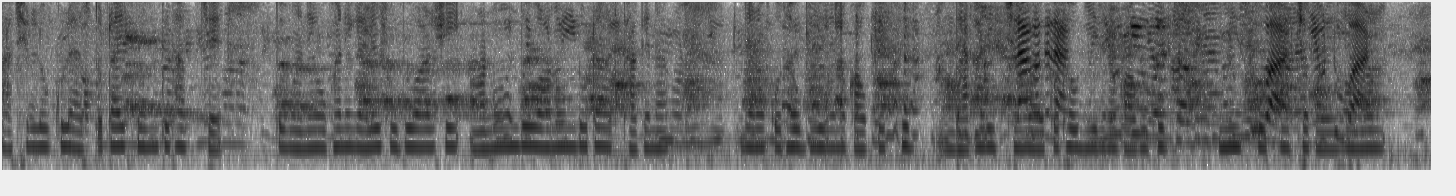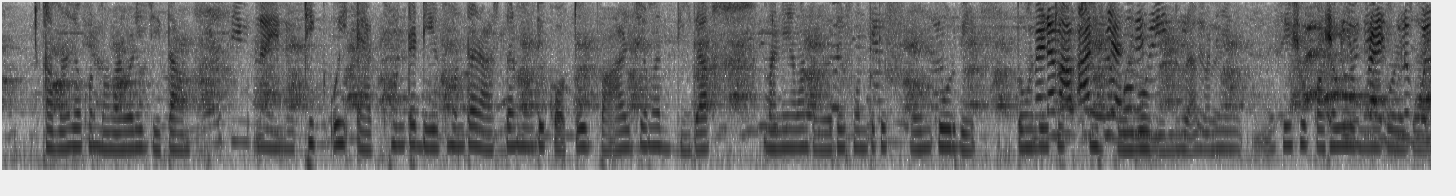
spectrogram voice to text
কাছের লোকগুলো এতটাই কমতে থাকছে। তো মানে ওখানে গেলে শুধু আর সেই আনন্দ আনন্দটা আর থাকে না। যেন কোথাও গিয়ে যেন কাউকে খুব দেখার ইচ্ছা হয় কোথাও গিয়ে যেন কাউকে খুব মিস করতে ইচ্ছা করে। যেমন আমরা যখন মামার বাড়ি যেতাম ঠিক ওই এক ঘণ্টা দেড় ঘণ্টা রাস্তার মধ্যে কতবার যে আমার দিদা মানে আমার দাদাদের ফোন থেকে ফোন করবে। তোমাদেরকে কি বলব বন্ধুরা? মানে সেই সব কথাগুলো মনে পড়ে যায়।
